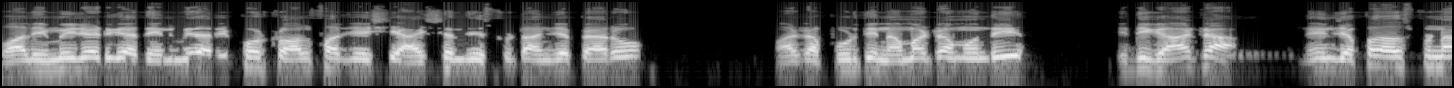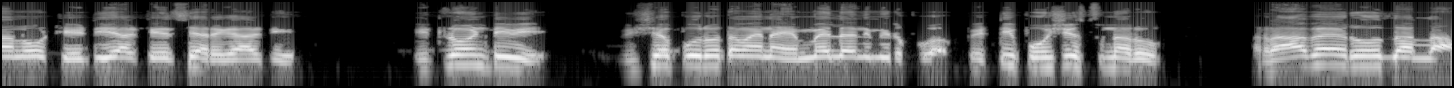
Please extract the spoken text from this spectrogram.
వాళ్ళు ఇమీడియట్గా దీని మీద రిపోర్ట్ కాల్ఫర్ చేసి యాక్షన్ తీసుకుంటా అని చెప్పారు. మాట పూర్తి నమ్మటం ఉంది. ఇది గాట నేను చెప్పదలుచుకున్నాను కేటీఆర్ కేసీఆర్ గారికి. ఇట్లాంటివి విషయపూర్వకమైన ఎమ్మెల్యేని మీరు పో- పెట్టి పోషిస్తున్నారు. రాబోయే రోజులల్లా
